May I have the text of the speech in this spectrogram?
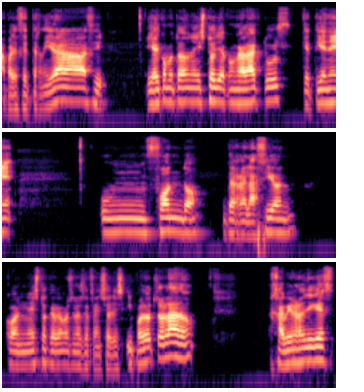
aparece Eternidad y, y hay como toda una historia con Galactus que tiene un fondo de relación con esto que vemos en los defensores. Y por otro lado, Javier Rodríguez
